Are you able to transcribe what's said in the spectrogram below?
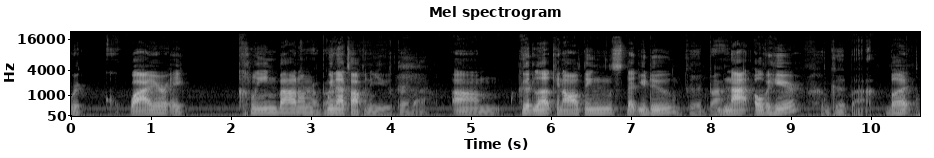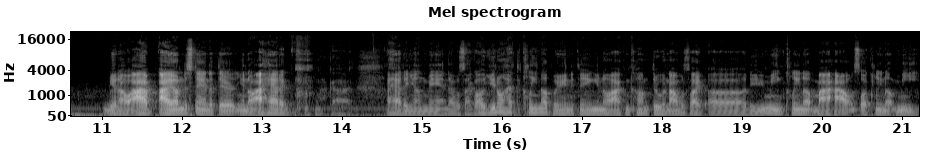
require a clean bottom, Girl, we're not talking to you. Girl. Um, good luck in all things that you do. Goodbye. Not over here, Goodbye. but you know, I I understand that there. You know, I had a oh my god, I had a young man that was like, "Oh, you don't have to clean up or anything. You know, I can come through." And I was like, "Uh, do you mean clean up my house or clean up me?"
